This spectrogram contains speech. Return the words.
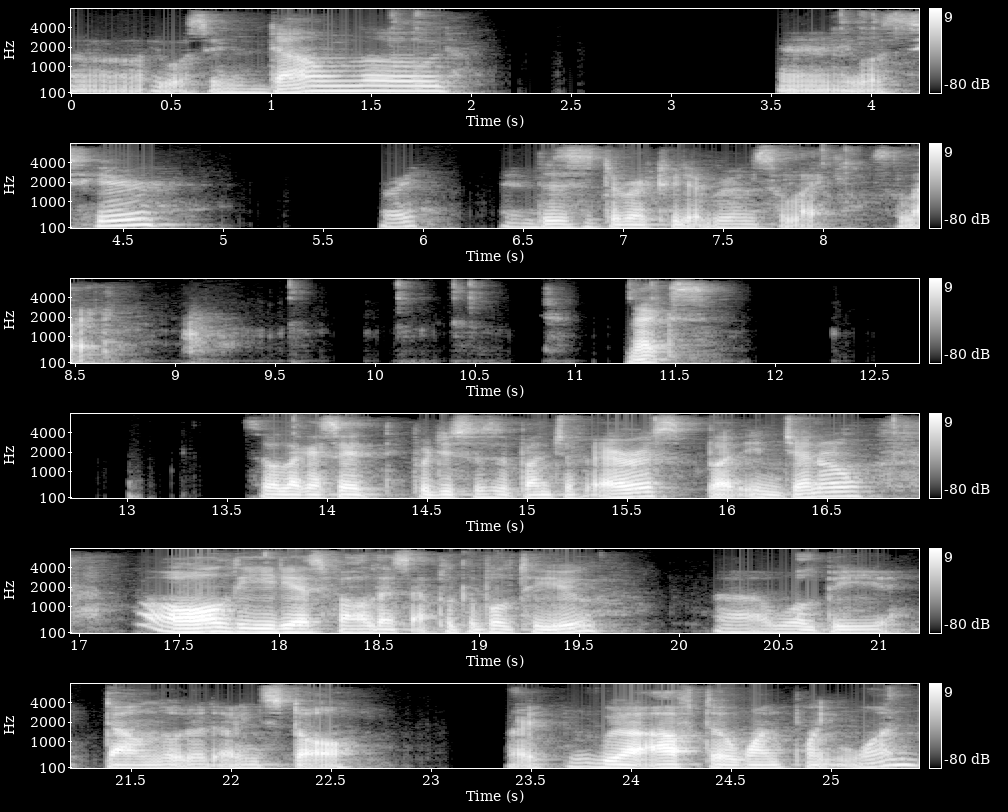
Uh, it was in download. And it was here right? And this is the directory that we're going to select. Select. Next. So like I said, it produces a bunch of errors, but in general, all the EDS file that's applicable to you uh, will be downloaded or installed. Right? We are after 1.1.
